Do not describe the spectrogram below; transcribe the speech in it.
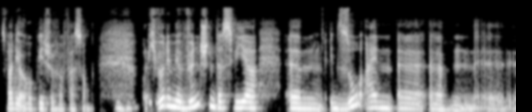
es war die europäische Verfassung. Mhm. Und ich würde mir wünschen, dass wir ähm, in so ein äh, ähm, äh,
